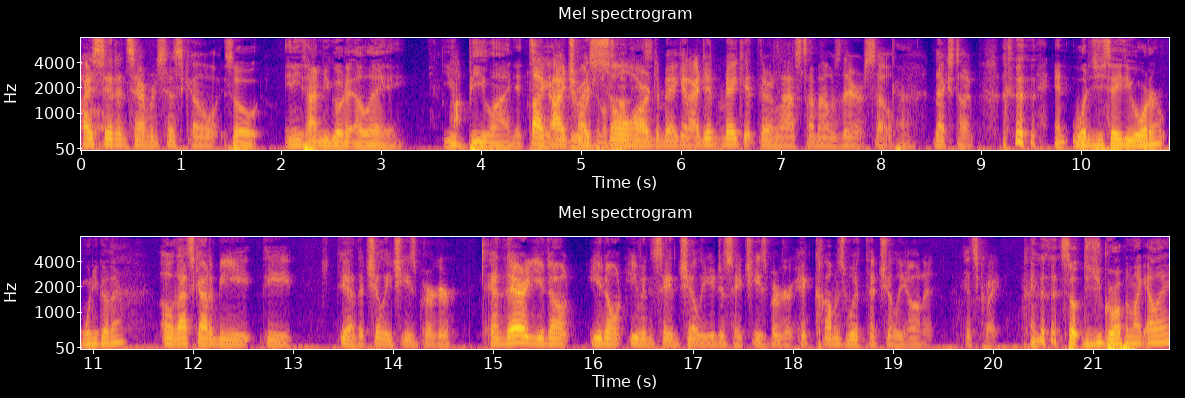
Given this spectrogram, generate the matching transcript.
i sit in san francisco So anytime you go to LA, you beeline it. Like i try so Tommy's. hard to make it i didn't make it there last time i was there so Okay. next time And what did you say you order when you go there? oh that's got to be the yeah the chili cheeseburger and there you don't you don't even say chili you just say cheeseburger it comes with the chili on it it's great And so, did you grow up in like LA?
